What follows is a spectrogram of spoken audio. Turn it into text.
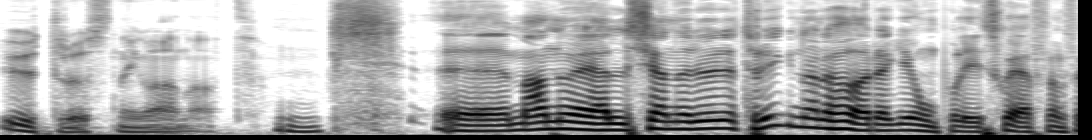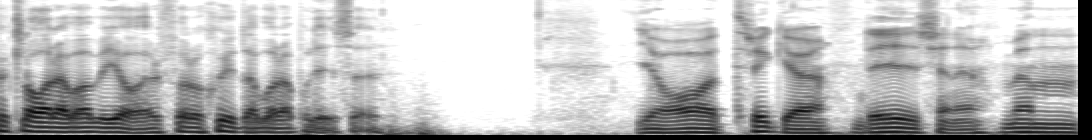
utrustning och annat. Mm. Eh, Manuel, känner du dig trygg när du hör regionpolischefen förklara vad vi gör för att skydda våra poliser? Ja, trygg jag, det känner jag. Men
